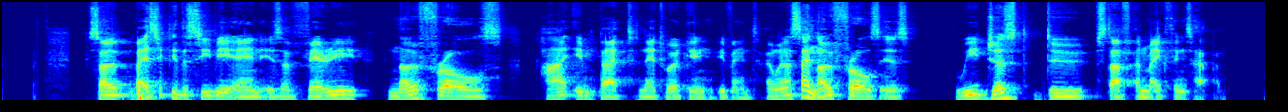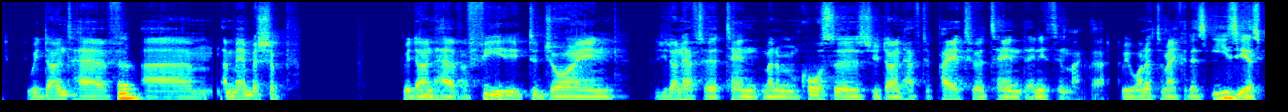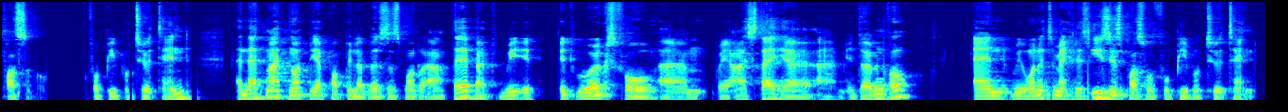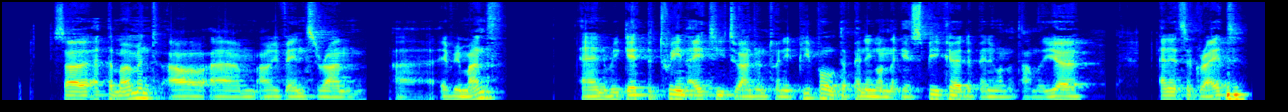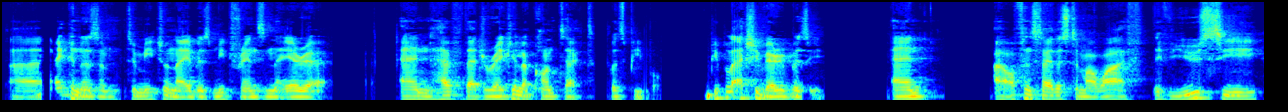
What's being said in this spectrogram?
So basically, the CBN is a very no frills, high impact networking event. And when I say no frills is we just do stuff and make things happen. We don't have um, a membership. We don't have a fee to join. You don't have to attend minimum courses. You don't have to pay to attend anything like that. We wanted to make it as easy as possible for people to attend. And that might not be a popular business model out there, but we, it, it works for um, where I stay here um, in Durbanville and we wanted to make it as easy as possible for people to attend. So at the moment, our um, our events run uh, every month, and we get between 80 to 120 people, depending on the guest speaker, depending on the time of the year. And it's a great uh, mechanism to meet your neighbors, meet friends in the area, and have that regular contact with people. People are actually very busy, and I often say this to my wife: if you see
